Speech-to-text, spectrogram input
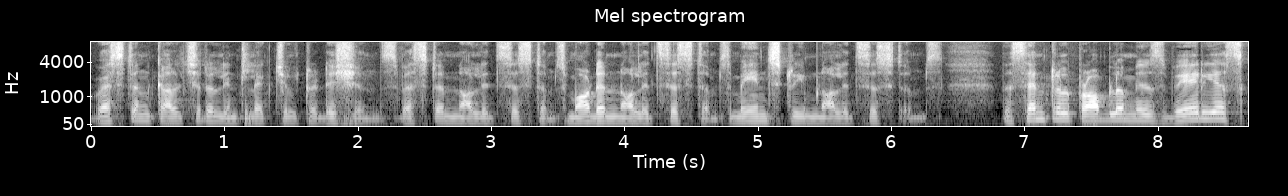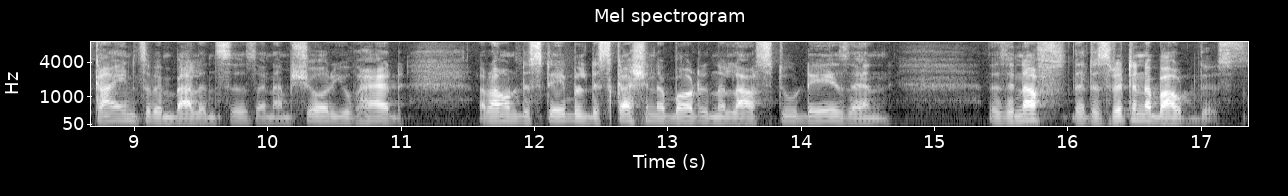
Western cultural intellectual traditions, Western knowledge systems, modern knowledge systems, mainstream knowledge systems. The central problem is various kinds of imbalances, and I'm sure you've had around this table discussion about in the last two days, and there's enough that is written about this.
